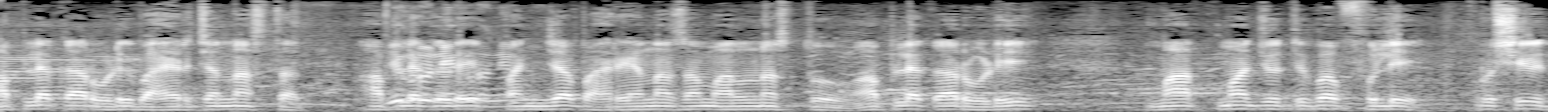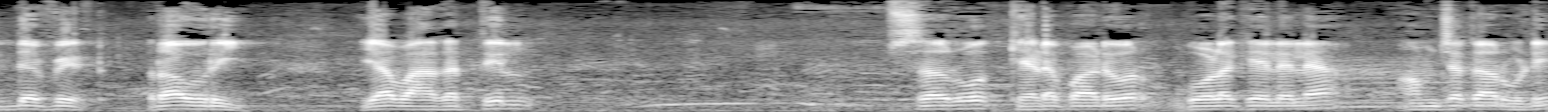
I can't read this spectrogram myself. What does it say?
आपल्या कारवडी बाहेरच्या नसतात. आपल्याकडे पंजाब हरियाणाचा माल नसतो. आपल्या कारवडी महात्मा ज्योतिबा फुले कृषी विद्यापीठ राऊरी या भागातील सर्व खेड्यापाड्यावर गोळा केलेल्या आमच्या कारवडी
